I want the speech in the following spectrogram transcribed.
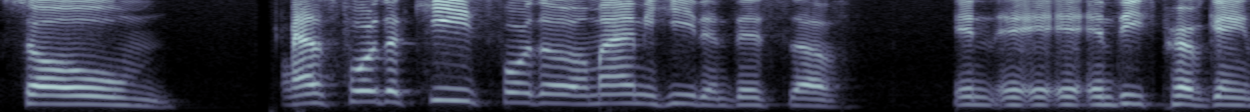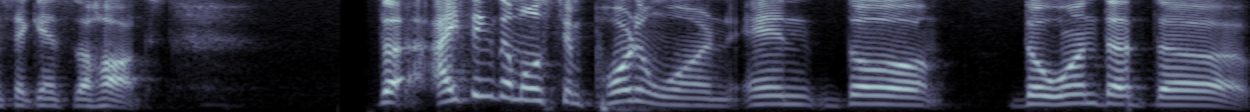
So, as for the keys for the Miami Heat in this uh, in, in in these pair of games against the Hawks, the I think the most important one and the the one that the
